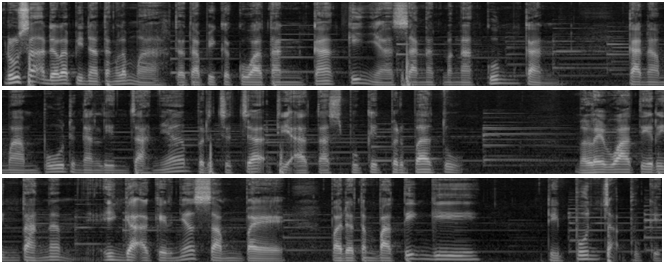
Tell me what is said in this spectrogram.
Rusa adalah binatang lemah, tetapi kekuatan kakinya sangat mengagumkan karena mampu dengan lincahnya berjejak di atas bukit berbatu, melewati rintangan hingga akhirnya sampai pada tempat tinggi di puncak bukit.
